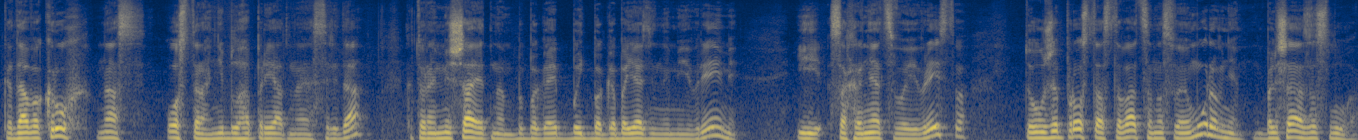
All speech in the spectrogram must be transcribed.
Когда вокруг нас острая, неблагоприятная среда, которая мешает нам быть богобоязненными евреями – и сохранять свое еврейство, то уже просто оставаться на своем уровне – большая заслуга.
